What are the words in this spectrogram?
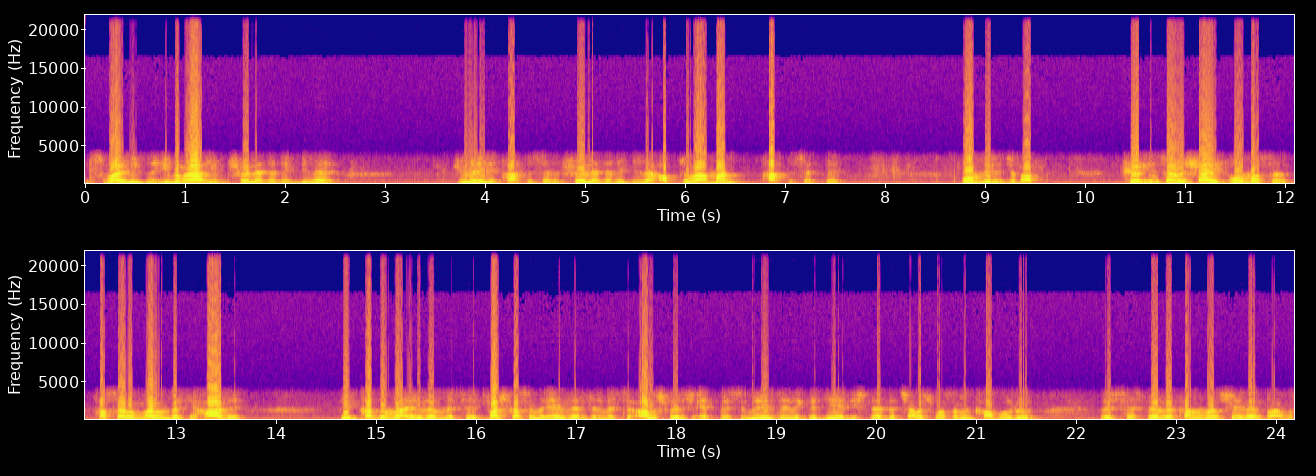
İsmail İbni İbrahim şöyle dedi, bize Cüreyl'i tahdis edip şöyle dedi, bize Abdurrahman tahdis etti. 11. Bab Kör insanın şahit olması, tasarruflarındaki hali, bir kadınla evlenmesi, başkasını evlendirmesi, alışveriş etmesi, müezzinlik ve diğer işlerde çalışmasının kabulü ve seslerle tanınan şeyler bağlı.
